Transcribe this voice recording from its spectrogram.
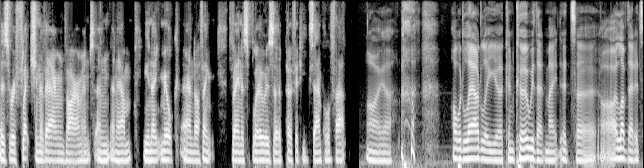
is a reflection of our environment and, and our unique milk and I think Venus Blue is a perfect example of that. Oh yeah. I would loudly uh, concur with that, mate. It's uh, I love that. It's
